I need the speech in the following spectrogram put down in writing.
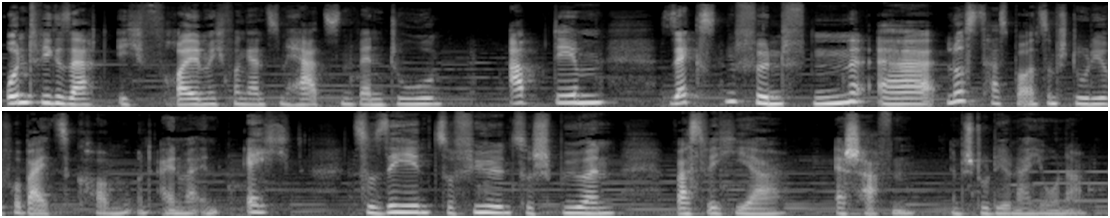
Und wie gesagt, ich freue mich von ganzem Herzen, wenn du ab dem 6.5. Äh, Lust hast, bei uns im Studio vorbeizukommen und einmal in echt zu sehen, zu fühlen, zu spüren, was wir hier erschaffen im Studio Nayona.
